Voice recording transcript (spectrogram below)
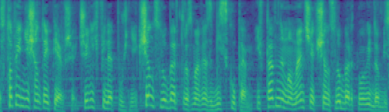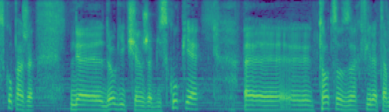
151, czyli chwilę później. Ksiądz Lubert rozmawia z biskupem i w pewnym momencie ksiądz Lubert mówi do biskupa, że e, drogi księże biskupie, e, to co za chwilę tam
